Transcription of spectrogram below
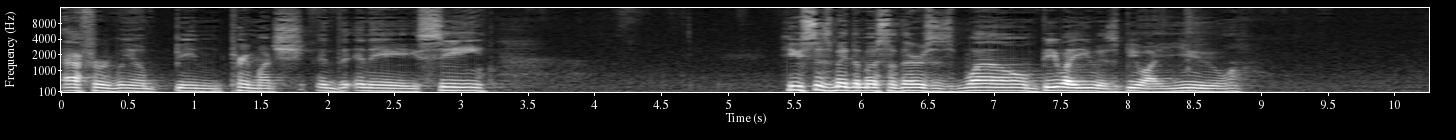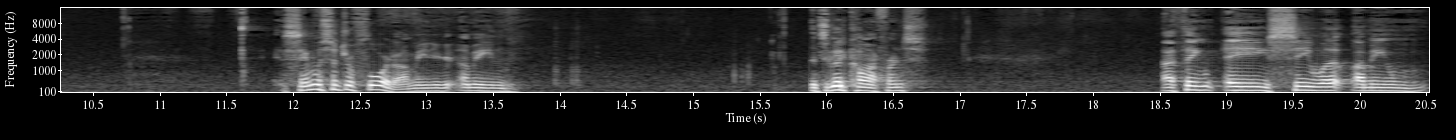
after you know being pretty much in the, in the AAC. Houston's made the most of theirs as well. BYU is BYU. Same with Central Florida. I mean, I mean, it's a good conference. I think AAC. What I mean,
